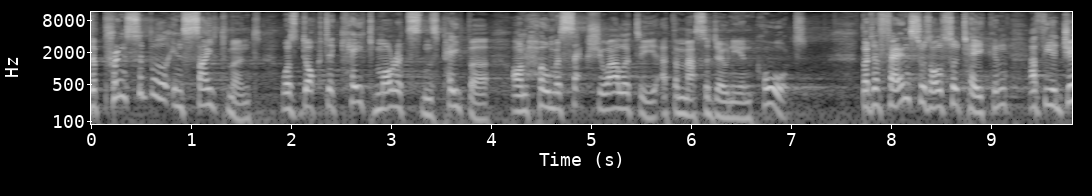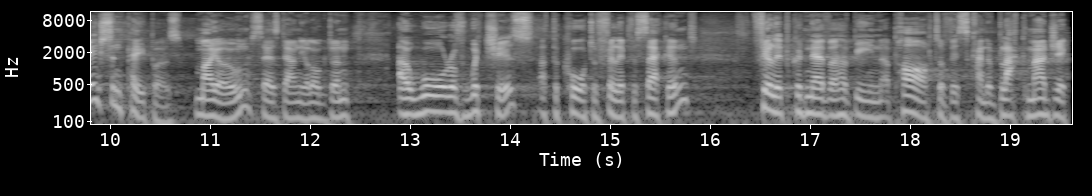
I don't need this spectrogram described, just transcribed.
The principal incitement was Dr. Kate Morrison's paper on homosexuality at the Macedonian court. But offense was also taken at the adjacent papers, my own, says Daniel Ogden, A War of Witches at the court of Philip II. Philip could never have been a part of this kind of black magic,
